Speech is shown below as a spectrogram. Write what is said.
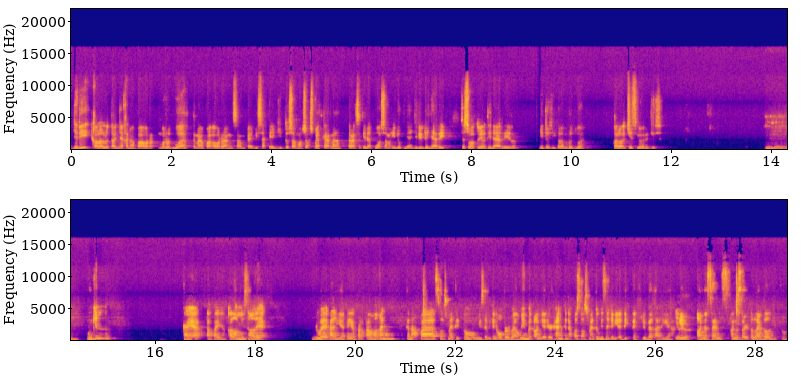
Jadi kalau lu tanya kenapa orang, menurut gue kenapa orang sampai bisa kayak gitu sama sosmed karena terasa tidak puas sama hidupnya, jadi dia nyari sesuatu yang tidak real. Gitu sih kalau menurut gue. Kalau Cis gimana Cis? Hmm, mungkin kayak apa ya? Kalau misalnya dua kali ya kayak pertama kan kenapa sosmed itu bisa bikin overwhelming but on the other hand kenapa sosmed itu bisa jadi addictive juga kali ya yeah. in, on a sense on a certain level gitu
